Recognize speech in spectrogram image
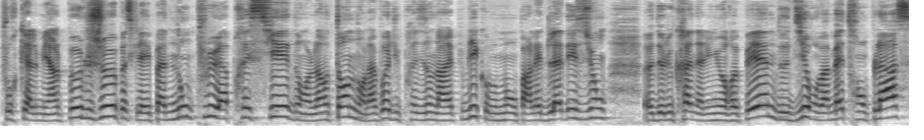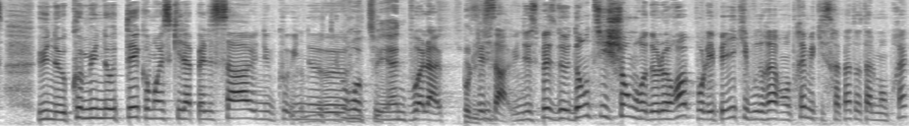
pour calmer un peu le jeu, parce qu'il n'avait pas non plus apprécié dans l'entente, dans la voix du président de la République, au moment où on parlait de l'adhésion euh, de l'Ukraine à l'Union européenne, de dire on va mettre en place une communauté, comment est-ce qu'il appelle ça Une, une européenne. Voilà, c'est ça, une espèce d'antichambre de, l'Europe pour les pays qui voudraient rentrer mais qui ne seraient pas totalement prêts.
